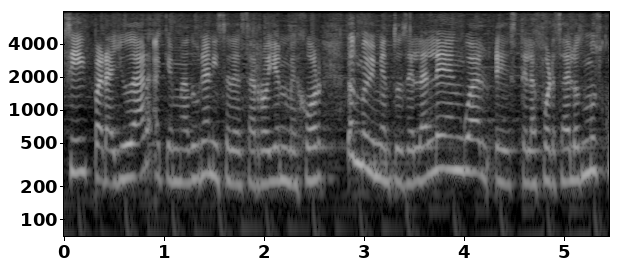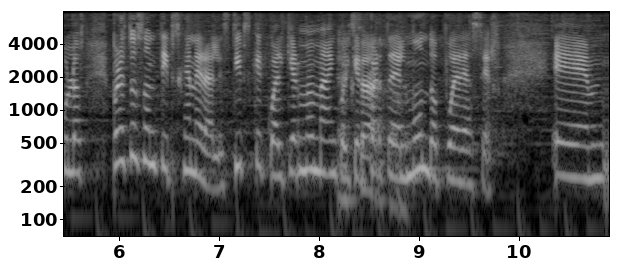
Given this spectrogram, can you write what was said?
¿sí? Para ayudar a que maduren y se desarrollen mejor los movimientos de la lengua, este, la fuerza de los músculos, pero estos son tips generales, tips que cualquier mamá en cualquier Exacto. parte del mundo puede hacer. Eh,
